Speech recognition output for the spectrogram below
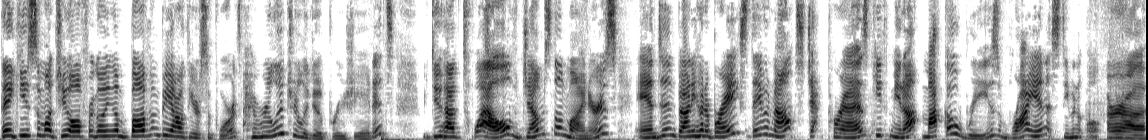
Thank you so much you all for going above and beyond with your support. I really truly do appreciate it. We do have 12 Gemstone Miners, Andon, Bounty Hunter Breaks, David Mounts, Jack Perez, Keith Mina, Mako Rees, Ryan, Stephen, or uh,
